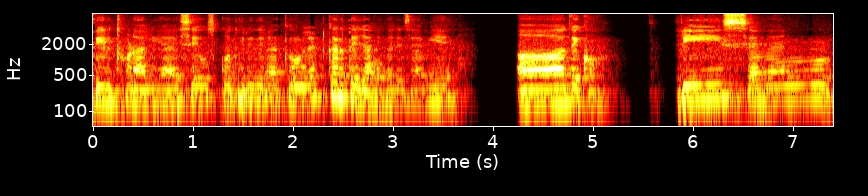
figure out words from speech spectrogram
फिर थोड़ा लिया ऐसे उसको धीरे धीरे एक्यूमुलेट करते जाने का। जैसे अब ये आ, देखो थ्री सेवन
